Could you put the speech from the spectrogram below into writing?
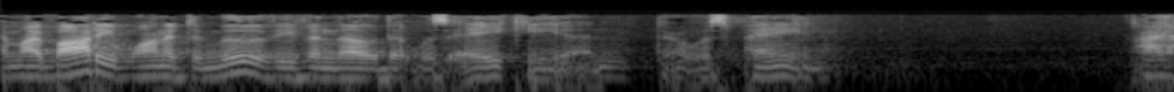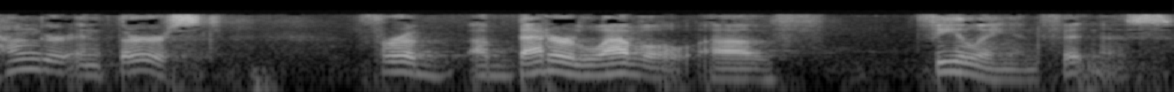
And my body wanted to move, even though that was achy and there was pain. I hunger and thirst for a, a better level of feeling and fitness.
